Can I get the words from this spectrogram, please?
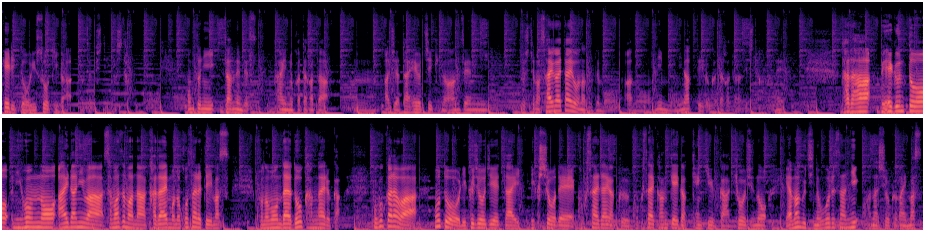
ヘリと輸送機が到着していました。本当に残念です。隊員の方々、うん、アジア太平洋地域の安全にそしてまあ災害対応などでもあの任務を担っている方々でしたからね。ただ米軍と日本の間にはさまざまな課題も残されています。この問題をどう考えるか。ここからは元陸上自衛隊陸将で国際大学国際関係学研究科教授の山口昇さんにお話を伺います。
